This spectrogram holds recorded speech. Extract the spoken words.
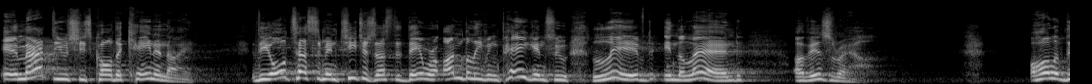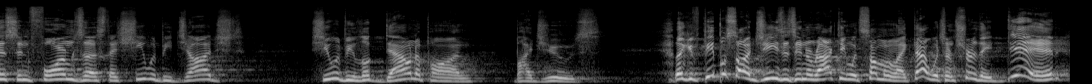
In Matthew, she's called a Canaanite. The Old Testament teaches us that they were unbelieving pagans who lived in the land of Israel. All of this informs us that she would be judged, she would be looked down upon by Jews. Like if people saw Jesus interacting with someone like that, which I'm sure they did,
